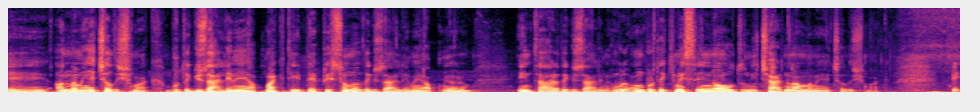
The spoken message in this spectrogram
e, anlamaya çalışmak. Burada güzelleme yapmak değil. Depresyona da güzelleme yapmıyorum. İntiharı da güzelleme. Ama buradaki meselenin ne olduğunu içeriden anlamaya çalışmak. E,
